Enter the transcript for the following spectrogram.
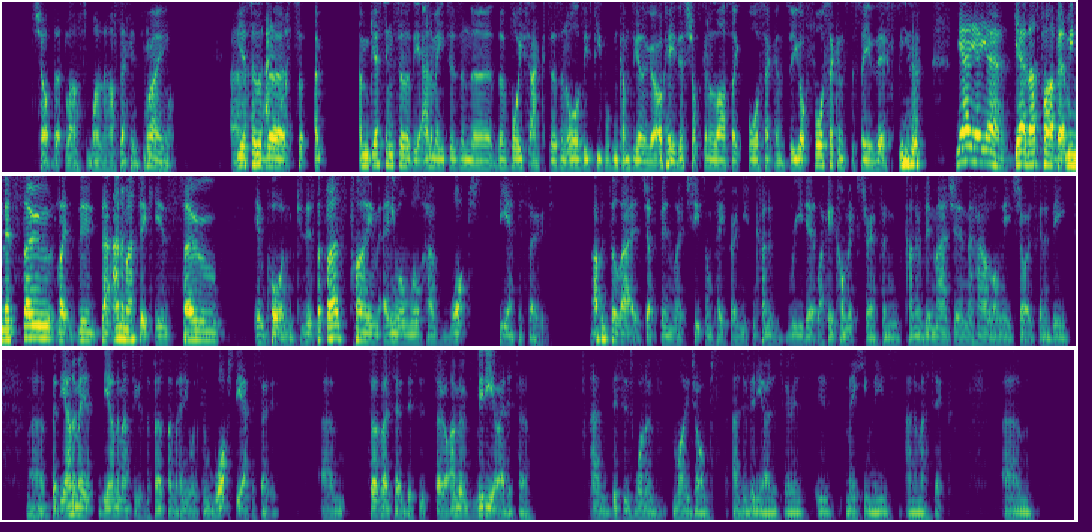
shot that lasts one and a half seconds. that you can Right. Uh, yeah. So that that- the so I'm I'm guessing so that the animators and the the voice actors and all of these people can come together and go, okay, this shot's going to last like four seconds. So you got four seconds to say this. You know. Yeah, yeah, yeah, yeah. That's part of it. I mean, there's so like the the animatic is so important because it's the first time anyone will have watched the episode. Up until that, it's just been like sheets on paper, and you can kind of read it like a comic strip and kind of imagine how long each shot is going to be. Uh, Mhm. but the anime, the animatic is the first time anyone can watch the episode. Um, so as I said, this is so I'm a video editor, and this is one of my jobs as a video editor is is making these animatics. Um,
